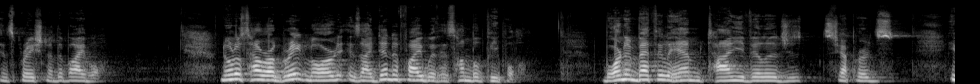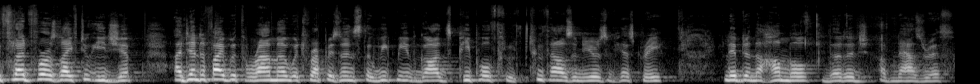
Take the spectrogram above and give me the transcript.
Inspiration of the Bible. Notice how our great Lord is identified with his humble people. Born in Bethlehem, tiny village shepherds, he fled for his life to Egypt, identified with Ramah, which represents the weakening of God's people through 2,000 years of history, lived in the humble village of Nazareth.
